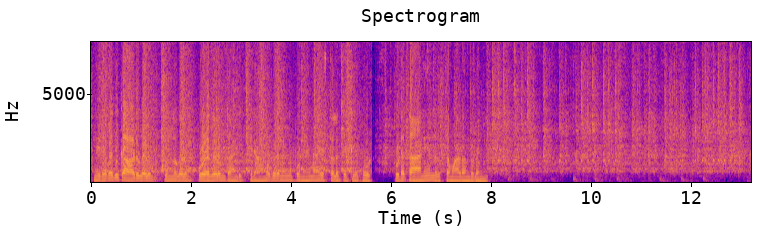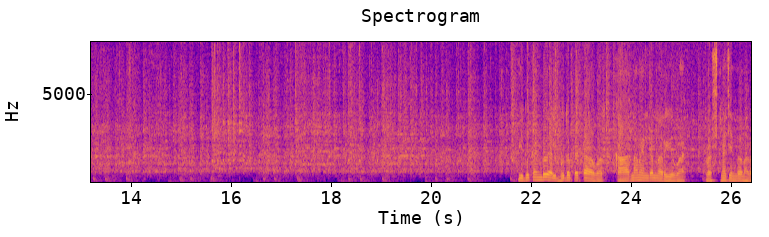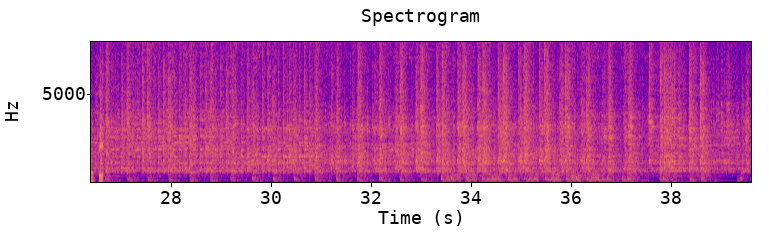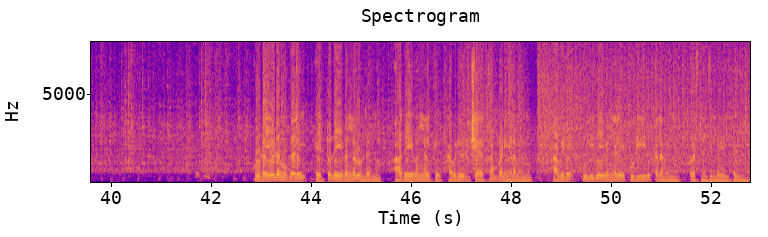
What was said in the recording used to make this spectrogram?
നിരവധി കാടുകളും കുന്നുകളും പുഴകളും താണ്ടി രാമപുരം എന്ന പുണ്യമായ സ്ഥലത്തെത്തിയപ്പോൾ കുട താനെ നൃത്തമാടാൻ തുടങ്ങി. ഇത് കണ്ട് അത്ഭുതപ്പെട്ട അവർ കാരണമെന്തെന്നറിയുവാൻ പ്രശ്നചിന്ത നടത്തി. കുടയുടെ മുകളിൽ എട്ട് ദൈവങ്ങളുണ്ടെന്നും ആ ദൈവങ്ങൾക്ക് അവിടെ ഒരു ക്ഷേത്രം പണിയണമെന്നും അവിടെ പുലി ദൈവങ്ങളെ കുടിയിരുത്തണമെന്നും പ്രശ്നചിന്തയിൽ തെളിഞ്ഞു.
